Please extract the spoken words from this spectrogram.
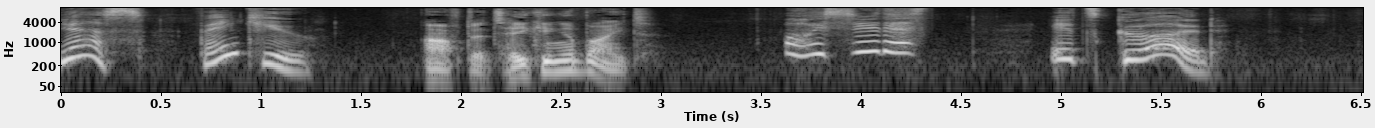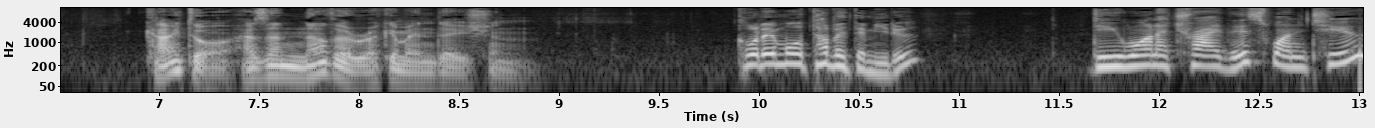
Yes, thank you. After taking a bite, おいしいです。It's good. Kaito has another recommendation. これも食べてみる Do you want to try this one too?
